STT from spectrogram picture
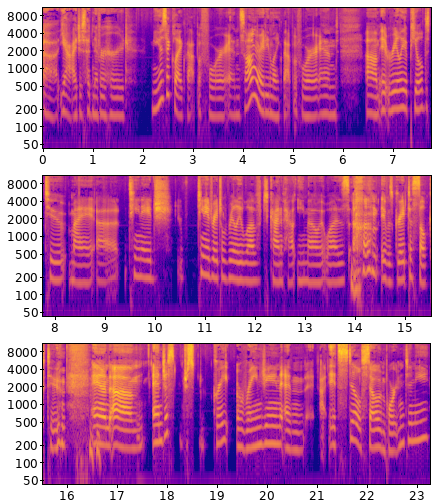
uh, yeah, I just had never heard music like that before and songwriting like that before. And um, it really appealed to my uh, teenage teenage Rachel really loved kind of how emo it was. Mm-hmm. Um, it was great to sulk to, and um, and just just great arranging, and uh, it's still so important to me.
